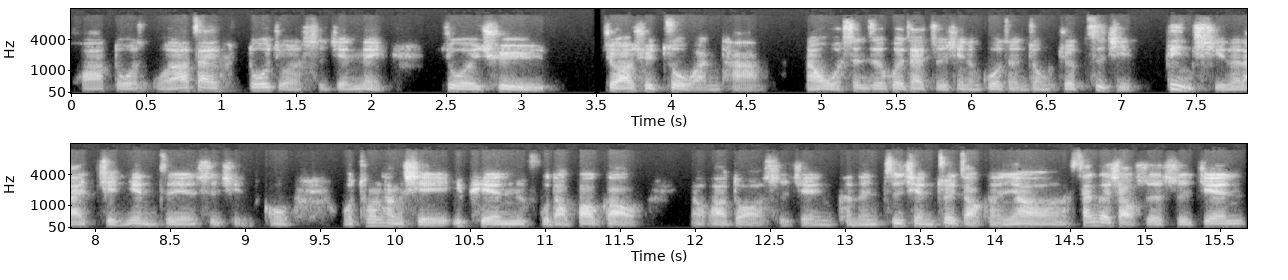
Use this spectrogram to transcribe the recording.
花多，我要在多久的时间内就会去就要去做完它，然后我甚至会在执行的过程中就自己定期的来检验这件事情。哦，我通常写一篇辅导报告要花多少时间？可能之前最早可能要三个小时的时间，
